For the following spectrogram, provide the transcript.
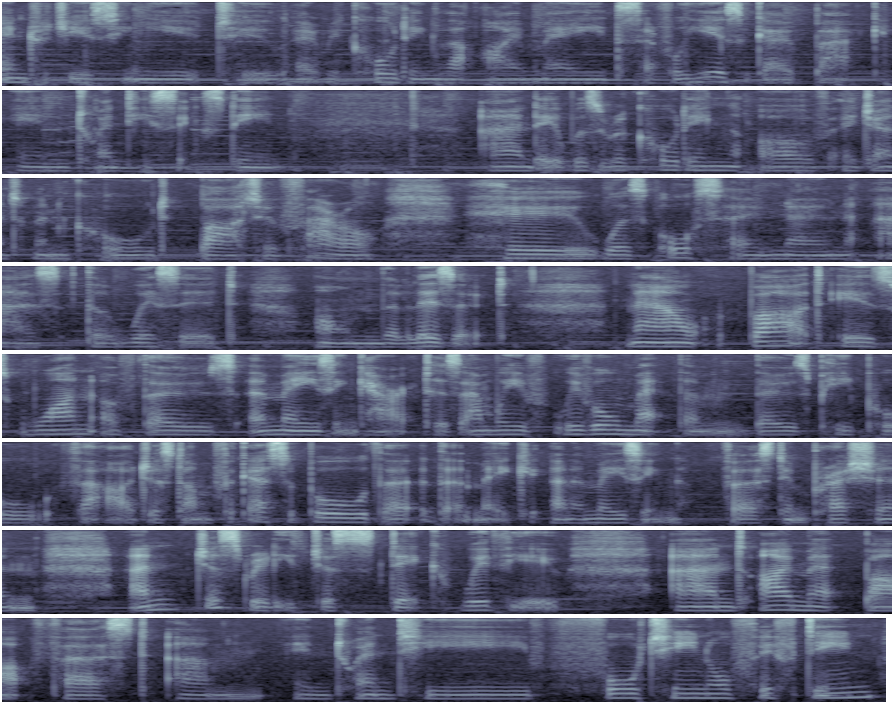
introducing you to a recording that I made several years ago back in 2016. And it was a recording of a gentleman called Bart O'Farrell, who was also known as the Wizard on the Lizard. Now, Bart is one of those amazing characters, and we've we've all met them. Those people that are just unforgettable, that that make an amazing first impression, and just really just stick with you. And I met Bart first um, in 2014 or 15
